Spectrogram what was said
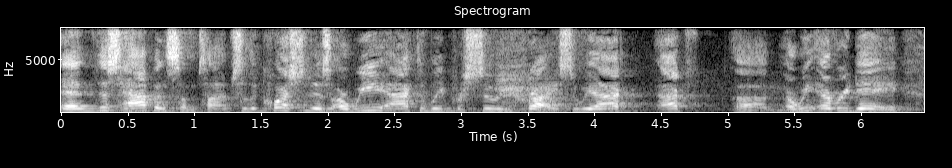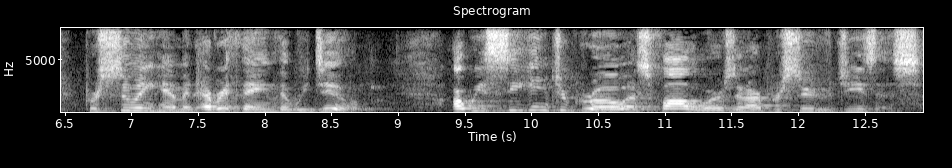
And this happens sometimes. So the question is are we actively pursuing Christ? Do we act, act uh, are we every day pursuing Him in everything that we do? Are we seeking to grow as followers in our pursuit of Jesus?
